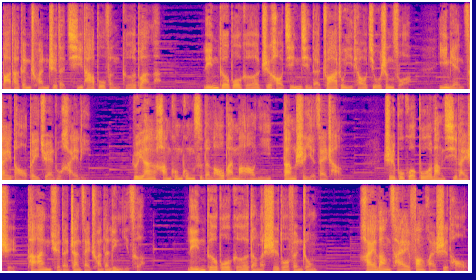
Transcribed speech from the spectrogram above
把他跟船只的其他部分隔断了。林德伯格只好紧紧地抓住一条救生索，以免栽倒被卷入海里。瑞安航空公司的老板马奥尼当时也在场，只不过波浪袭来时，他安全地站在船的另一侧。林德伯格等了十多分钟，海浪才放缓势头。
